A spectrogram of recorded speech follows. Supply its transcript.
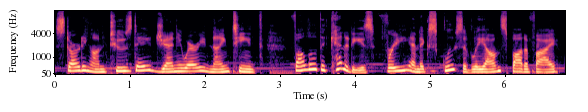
starting on Tuesday, January 19th. Follow the Kennedys free and exclusively on Spotify.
